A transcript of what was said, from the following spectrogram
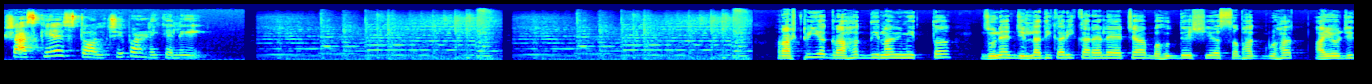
शासकीय स्टॉलची पाहणी केली. राष्ट्रीय ग्राहक दिनानिमित्त जुन्या जिल्हाधिकारी कार्यालयाच्या बहुउद्देशीय सभागृहात आयोजित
